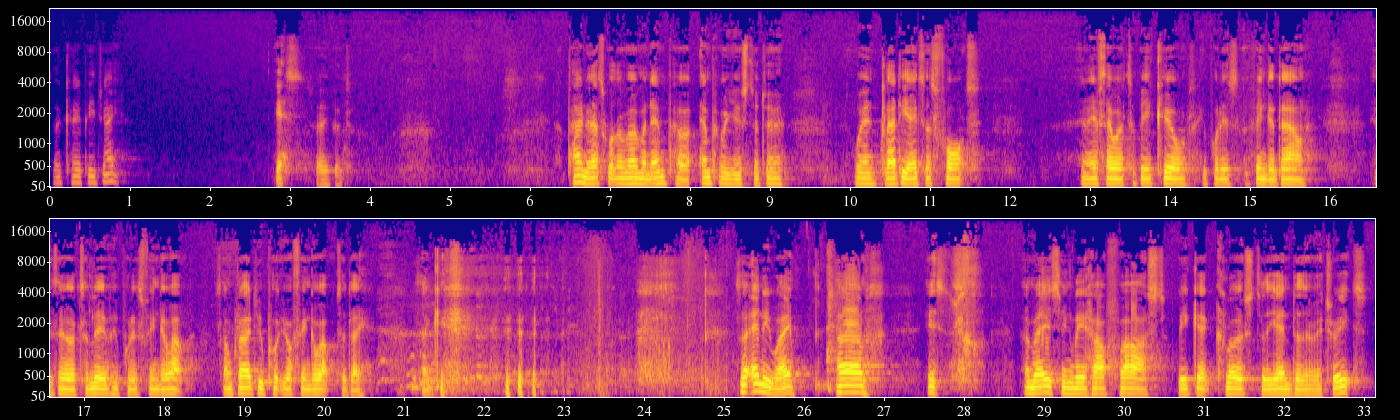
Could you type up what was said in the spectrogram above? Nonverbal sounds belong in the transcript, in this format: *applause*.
Is that okay, PJ? Yes, very good. Apparently, that's what the Roman emperor, emperor used to do when gladiators fought. And if they were to be killed, he put his finger down. If they were to live, he put his finger up. So I'm glad you put your finger up today. Thank you. *laughs* so anyway, um, it's amazingly how fast we get close to the end of the retreat.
